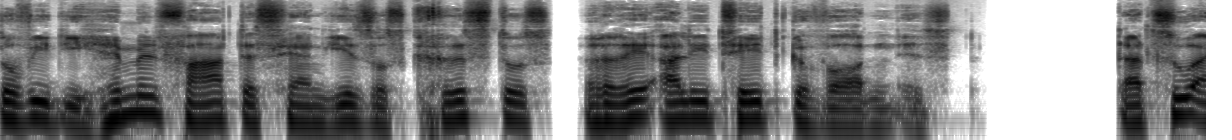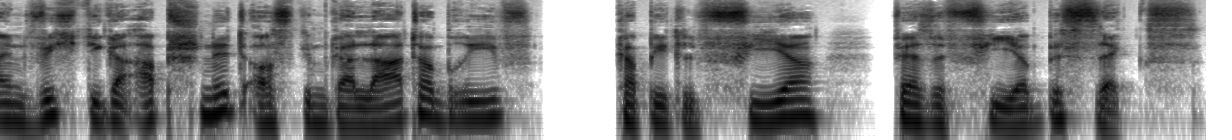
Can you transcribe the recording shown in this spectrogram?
sowie die Himmelfahrt des Herrn Jesus Christus Realität geworden ist. Dazu ein wichtiger Abschnitt aus dem Galaterbrief, Kapitel 4, Verse 4 bis 6.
